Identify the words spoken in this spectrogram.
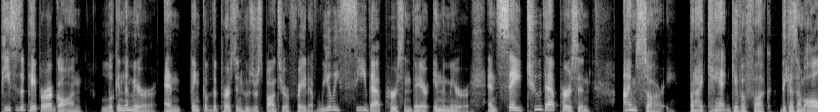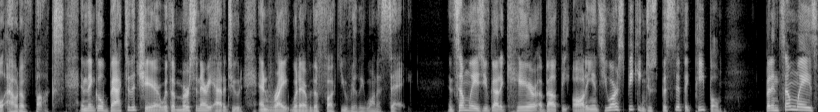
pieces of paper are gone, look in the mirror and think of the person whose response you're afraid of. Really see that person there in the mirror and say to that person, I'm sorry, but I can't give a fuck because I'm all out of fucks. And then go back to the chair with a mercenary attitude and write whatever the fuck you really want to say. In some ways, you've got to care about the audience. You are speaking to specific people. But in some ways,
